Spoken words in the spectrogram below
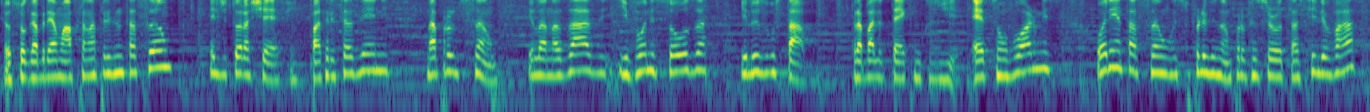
Eu sou Gabriel Mafra na apresentação, editora-chefe Patrícia Zene, na produção Ilana Zazi, Ivone Souza e Luiz Gustavo. Trabalho técnicos de Edson Vormes, orientação e supervisão professor Otacílio Vaz,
